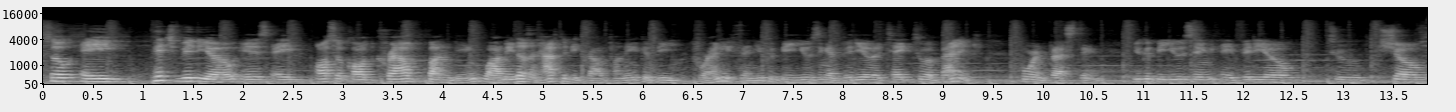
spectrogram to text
So a pitch video is a also called crowdfunding. Well, I mean, it doesn't have to be crowdfunding. It could be for anything. You could be using a video to take to a bank for investing. You could be using a video to show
